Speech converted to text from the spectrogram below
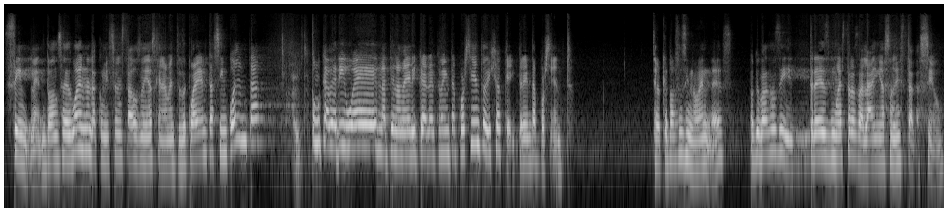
Simple. Entonces, bueno, la comisión en Estados Unidos generalmente es de 40 a 50 como que averigüé, en Latinoamérica era el 30%, dije, ok, 30%. Pero ¿qué pasa si no vendes? ¿O qué pasa si tres muestras al año son instalación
